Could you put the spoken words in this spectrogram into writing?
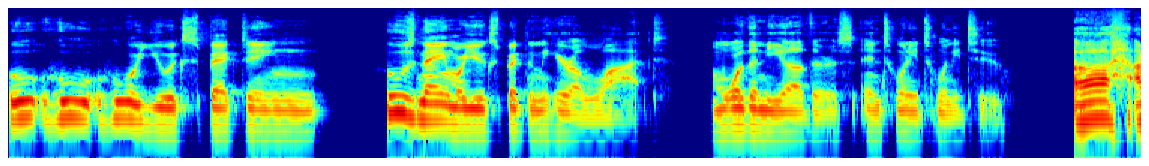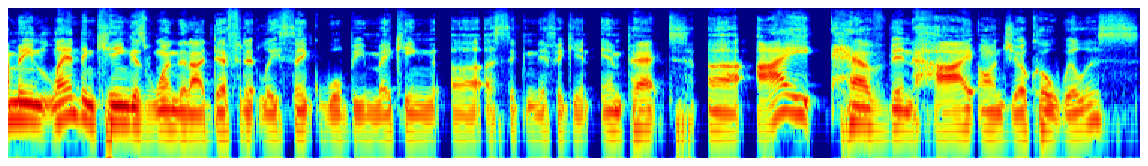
Who who who are you expecting? Whose name are you expecting to hear a lot more than the others in 2022? Uh, I mean, Landon King is one that I definitely think will be making uh, a significant impact. Uh, I have been high on Joko Willis.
